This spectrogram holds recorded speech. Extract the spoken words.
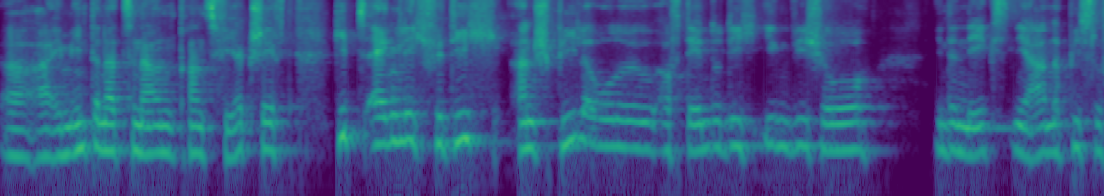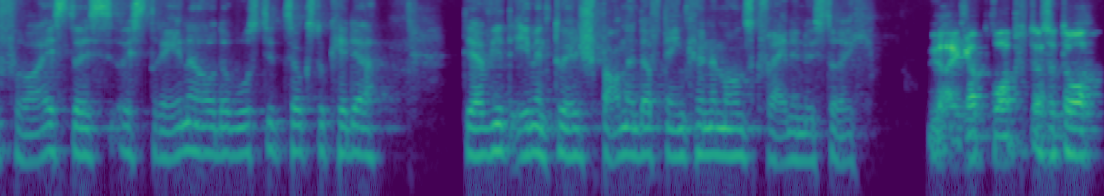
äh, im internationalen Transfergeschäft. Gibt es eigentlich für dich einen Spieler, wo du, auf den du dich irgendwie schon in den nächsten Jahren ein bisschen freust als, als Trainer oder wo du jetzt sagst, okay, der, der wird eventuell spannend, auf den können wir uns freuen in Österreich. Ja, ich glaube, also da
